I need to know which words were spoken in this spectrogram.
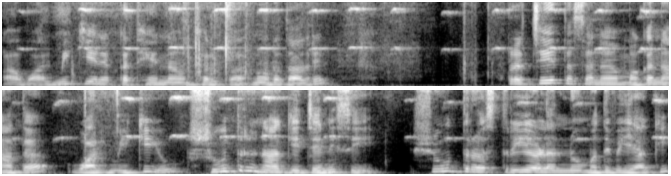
ಆ ವಾಲ್ಮೀಕಿಯ ಕಥೆಯನ್ನು ಒಂದು ಸ್ವಲ್ಪ ನೋಡೋದಾದರೆ, ಪ್ರಚೇತಸನ ಮಗನಾದ ವಾಲ್ಮೀಕಿಯು ಶೂದ್ರನಾಗಿ ಜನಿಸಿ ಶೂದ್ರ ಸ್ತ್ರೀಯಳನ್ನು ಮದುವೆಯಾಗಿ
